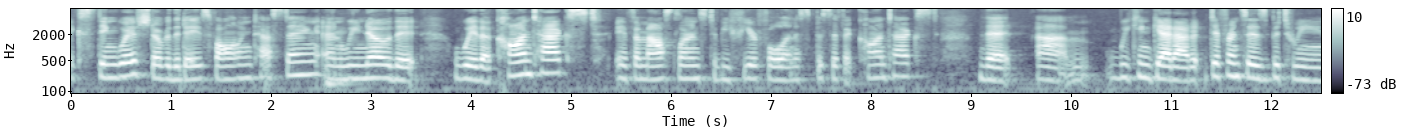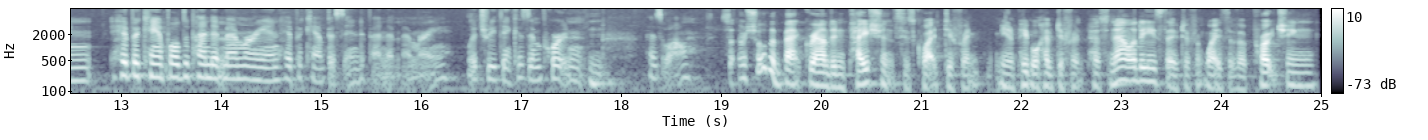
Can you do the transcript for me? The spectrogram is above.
extinguished over the days following testing. And mm-hmm. we know that with a context, if a mouse learns to be fearful in a specific context, that um, we can get at differences between hippocampal dependent memory and hippocampus independent memory, which we think is important mm. As well. So I'm sure the background in patients is quite different. You know, people have different personalities, they have different ways of approaching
